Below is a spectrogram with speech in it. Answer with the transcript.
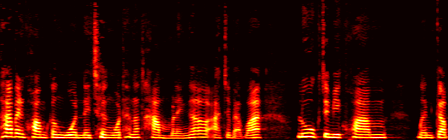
ถ้าเป็นความกังวลในเชิงวัฒนธรรมอะไรก็อาจจะแบบว่าลูกจะมีความเหมือนกับ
